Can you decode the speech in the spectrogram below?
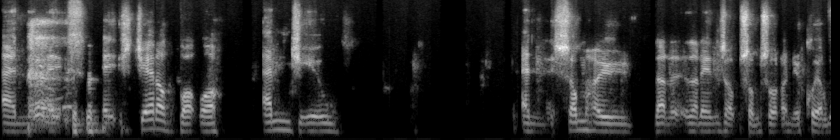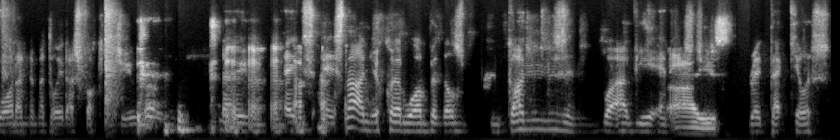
And it's it's Gerard Butler in jail, and somehow there, there ends up some sort of nuclear war in the middle of this fucking jail. now it's it's not a nuclear war, but there's guns and what have you, and it's Aye. ridiculous.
